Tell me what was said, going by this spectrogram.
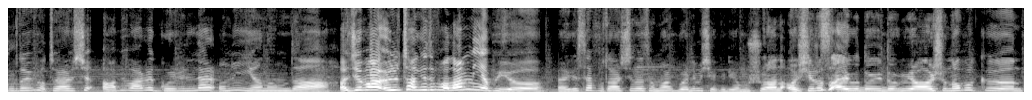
Burada bir fotoğrafçı abi var ve goriller onun yanında. Acaba ölü taklidi falan mı yapıyor? Belgesel fotoğrafçılığı tam olarak böyle mi çekiliyormuş? Şu an aşırı saygı duydum ya. Şuna bakın.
